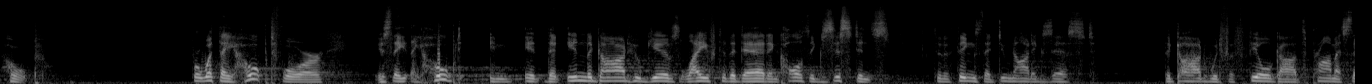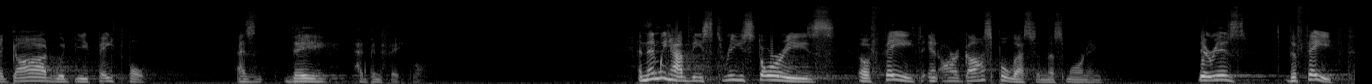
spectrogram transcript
hope. For what they hoped for is they, they hoped in, that in the God who gives life to the dead and calls existence to the things that do not exist, that God would fulfill God's promise, that God would be faithful as they had been faithful. And then we have these three stories of faith in our gospel lesson this morning. There is the faith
